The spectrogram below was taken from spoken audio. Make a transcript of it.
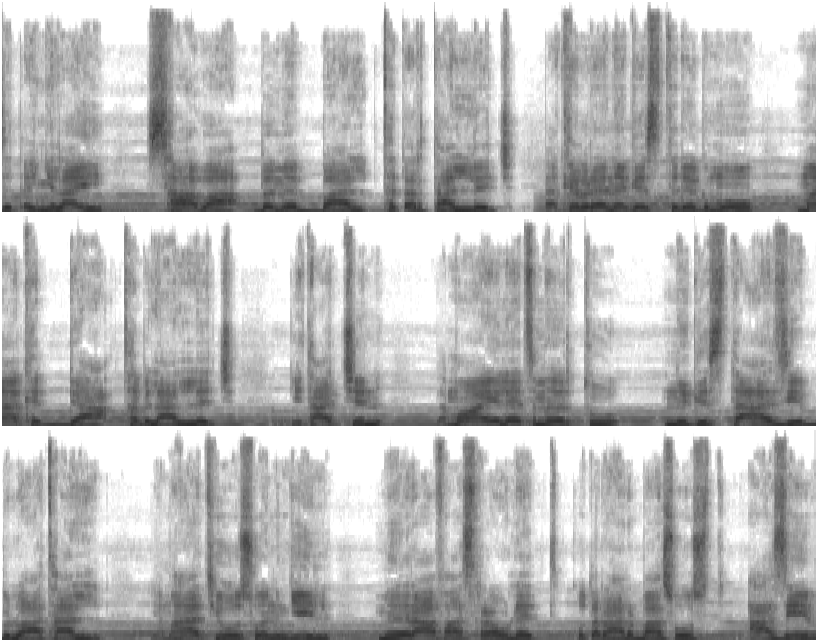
9 ላይ ሳባ በመባል ተጠርታለች። በክብረ ነገሥት ደግሞ ማክዳ ተብላለች። ጌታችን በመዋዕለ ትምህርቱ ንግሥተ አዜብ ብሏታል። የማቴዎስ ወንጌል ምዕራፍ 12 ቁጥር 43 አዜብ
